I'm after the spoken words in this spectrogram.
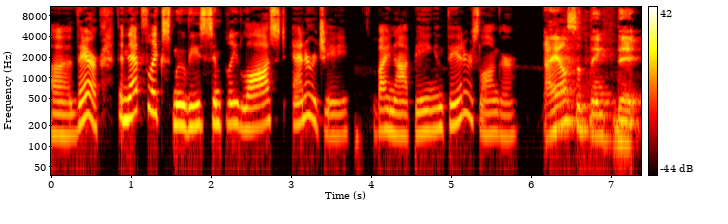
uh, there. The Netflix movies simply lost energy by not being in theaters longer. I also think that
